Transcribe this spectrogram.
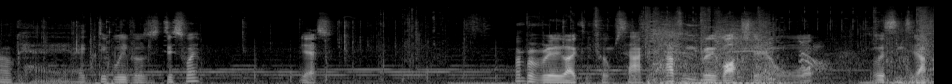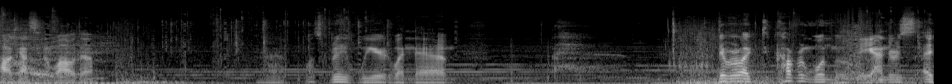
Okay, I do believe it was this way. Yes. I remember really liking Film Sack. I haven't really watched it or. Listened to that podcast in a while though. Uh, it was really weird when um, they were like covering one movie and there's a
